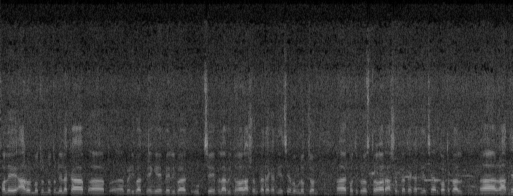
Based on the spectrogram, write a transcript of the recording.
ফলে আরও নতুন নতুন এলাকা বেড়িবাঁধ ভেঙে, বেড়িবাঁধ উঠছে প্লাবিত হওয়ার আশঙ্কা দেখা দিয়েছে এবং লোকজন ক্ষতিগ্রস্ত হওয়ার আশঙ্কা দেখা দিয়েছে। আর গতকাল রাতে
